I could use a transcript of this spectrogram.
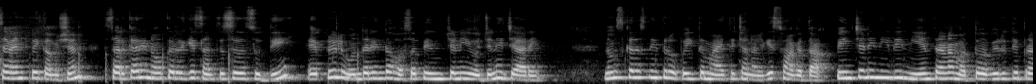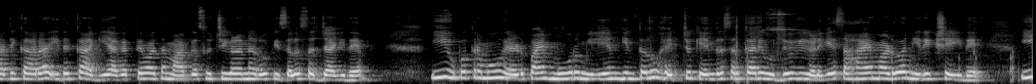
ಸೆವೆಂತ್ ಪಿ ಕಮಿಷನ್ ಸರ್ಕಾರಿ ನೌಕರರಿಗೆ ಸಂತಸದ ಸುದ್ದಿ ಏಪ್ರಿಲ್ ಒಂದರಿಂದ ಹೊಸ ಪಿಂಚಣಿ ಯೋಜನೆ ಜಾರಿ. ನಮಸ್ಕಾರ ಸ್ನೇಹಿತರು, ಉಪಯುಕ್ತ ಮಾಹಿತಿ ಚಾನಲ್ಗೆ ಸ್ವಾಗತ. ಪಿಂಚಣಿ ನಿಧಿ ನಿಯಂತ್ರಣ ಮತ್ತು ಅಭಿವೃದ್ಧಿ ಪ್ರಾಧಿಕಾರ ಇದಕ್ಕಾಗಿ ಅಗತ್ಯವಾದ ಮಾರ್ಗಸೂಚಿಗಳನ್ನು ರೂಪಿಸಲು ಸಜ್ಜಾಗಿದೆ. ಈ ಉಪಕ್ರಮವು ಎರಡು ಪಾಯಿಂಟ್ ಮೂರು ಮಿಲಿಯನ್ಗಿಂತಲೂ ಹೆಚ್ಚು ಕೇಂದ್ರ ಸರ್ಕಾರಿ ಉದ್ಯೋಗಿಗಳಿಗೆ ಸಹಾಯ ಮಾಡುವ ನಿರೀಕ್ಷೆ ಇದೆ. ಈ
